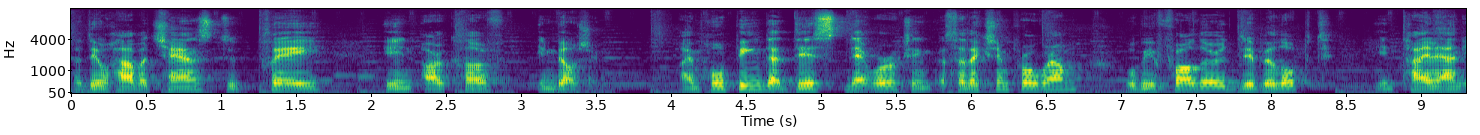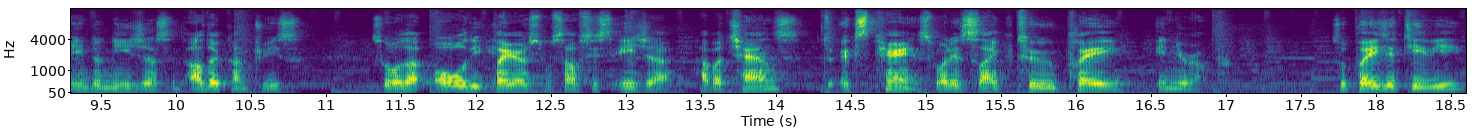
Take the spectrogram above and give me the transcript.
that they will have a chance to play in our club in Belgium. I'm hoping that this networking selection program will be further developed in Thailand, Indonesia, and other countries so that all the players from Southeast Asia have a chance to experience what it's like to play in Europe. So Playsia TV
